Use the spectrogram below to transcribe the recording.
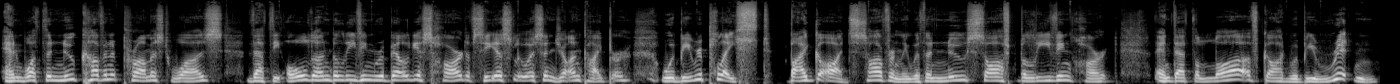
And what the new covenant promised was that the old unbelieving rebellious heart of C.S. Lewis and John Piper would be replaced by God sovereignly with a new soft believing heart and that the law of God would be written.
